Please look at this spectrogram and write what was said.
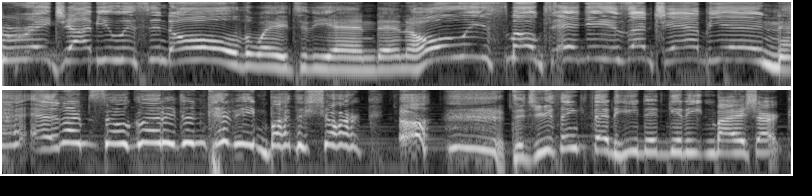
Great job, you listened all the way to the end, and holy smokes, Iggy is a champion! And I'm so glad he didn't get eaten by the shark. Ah, did you think that he did get eaten by a shark?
